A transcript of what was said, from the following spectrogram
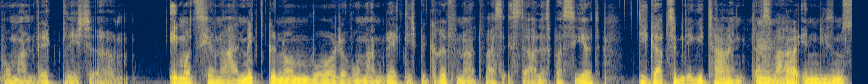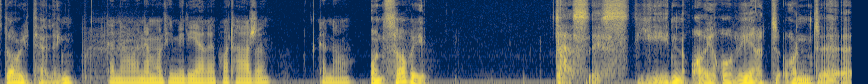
wo man wirklich äh, emotional mitgenommen wurde, wo man wirklich begriffen hat, was ist da alles passiert, die gab es im Digitalen. Das mhm. war in diesem Storytelling. Genau, in der Multimedia-Reportage. Genau. Und sorry, das ist jeden Euro wert. Und äh,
